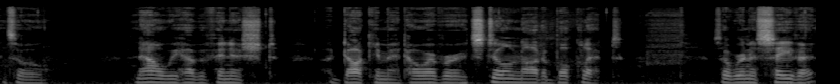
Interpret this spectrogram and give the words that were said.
And so now we have a finished uh, document. However it's still not a booklet. So we're going to save it.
